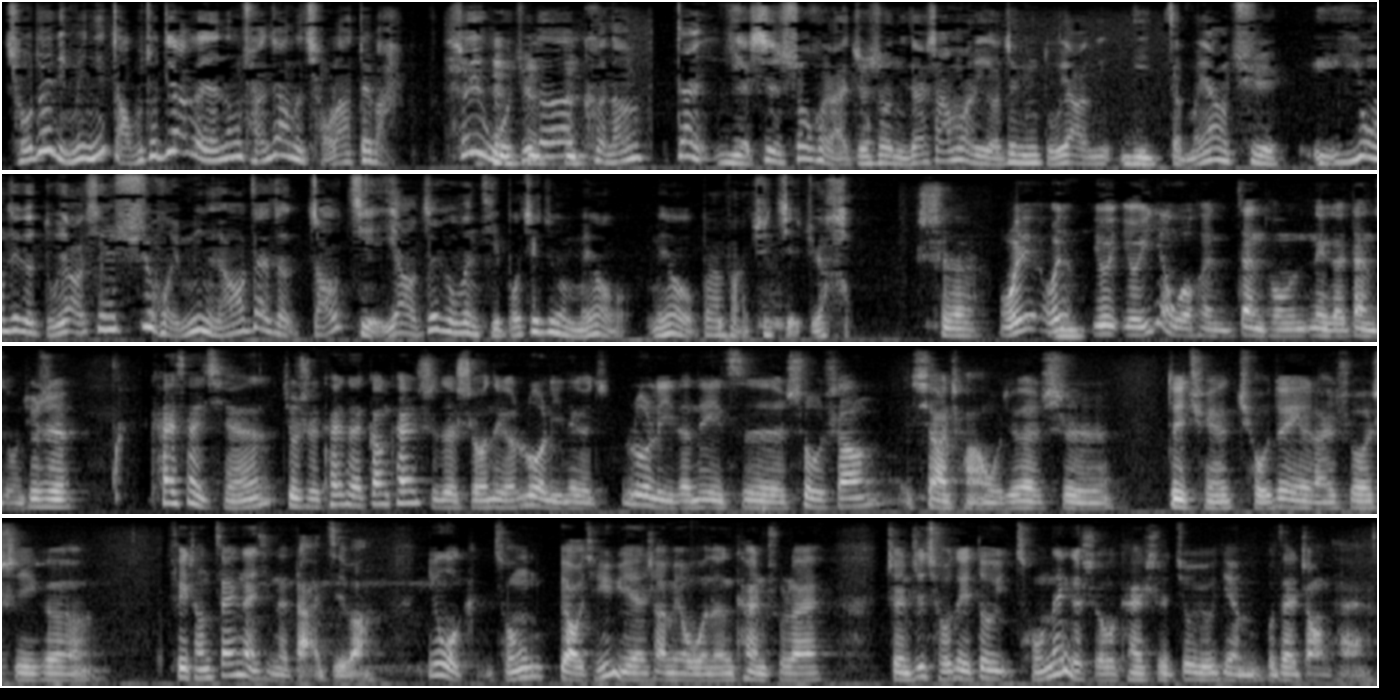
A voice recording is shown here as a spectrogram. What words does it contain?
球队里面你找不出第二个人能传这样的球了，对吧？所以我觉得 可能，但也是说回来，就是说你在沙漠里有这瓶毒药，你你怎么样去用这个毒药先续毁命，然后再找找解药，这个问题博切蒂诺没有没有办法去解决好。是的，我也我也有有一点我很赞同那个蛋总，就是开赛前，就是开赛刚开始的时候，那个洛里那个洛里的那一次受伤下场，我觉得是对全球队来说是一个非常灾难性的打击吧。因为我从表情语言上面，我能看出来，整支球队都从那个时候开始就有点不在状态，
